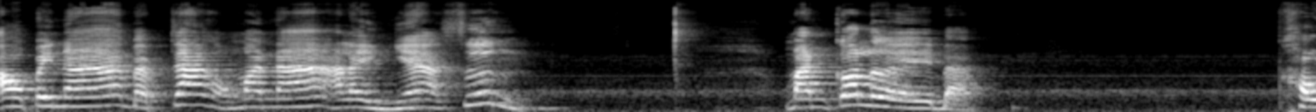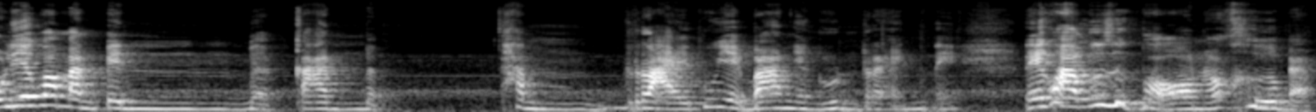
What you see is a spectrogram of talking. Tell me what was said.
เอาไปนะ แบบจ้างออกมานนะ อะไรอย่างเงี้ยซึ่ง มันก็เลยแบบเขาเรียกว่ามันเป็นแบบการแบบทำร้ายผู้ใหญ่บ้านอย่างรุนแรงในในความรู้สึกพอเนาะคือแบบ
